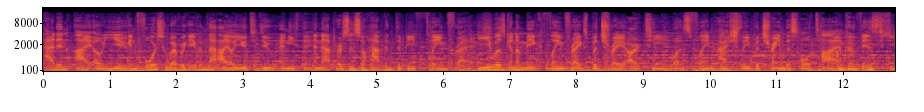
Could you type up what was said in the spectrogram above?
had an IOU. He can force whoever gave him that IOU to do anything. And that person so happened to be Flame Frag. He was gonna make Flame Frags betray our team. Was Flame actually betraying this whole time? I'm convinced he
